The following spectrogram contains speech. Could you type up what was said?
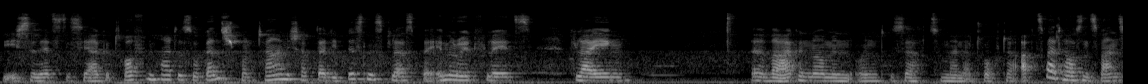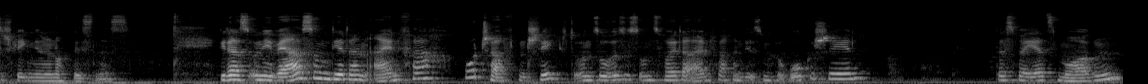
wie ich sie letztes Jahr getroffen hatte, so ganz spontan. Ich habe da die Business Class bei Emirate Flights Flying äh, wahrgenommen und gesagt zu meiner Tochter, ab 2020 fliegen wir nur noch Business. Wie das Universum dir dann einfach Botschaften schickt und so ist es uns heute einfach in diesem Büro geschehen, dass wir jetzt morgen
